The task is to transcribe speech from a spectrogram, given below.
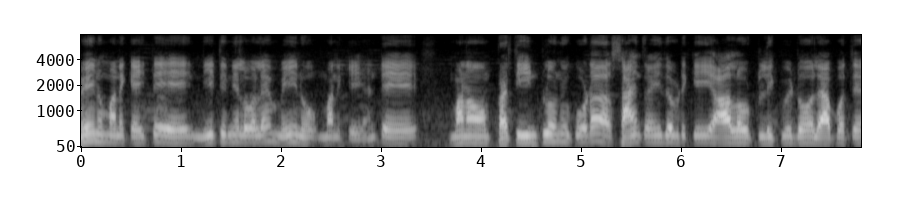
మెయిన్ మనకైతే నీటి నిల్వలే మెయిన్ మనకి. అంటే మనం ప్రతి ఇంట్లోనూ కూడా సాయంత్రం అయ్యేటప్పటికి ఆల్ అవుట్ లిక్విడో లేకపోతే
